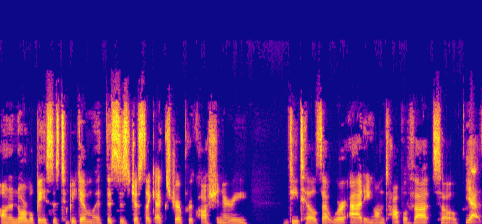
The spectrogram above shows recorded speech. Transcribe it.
on a normal basis to begin with. This is just like extra precautionary details that we're adding on top of that. So yes,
